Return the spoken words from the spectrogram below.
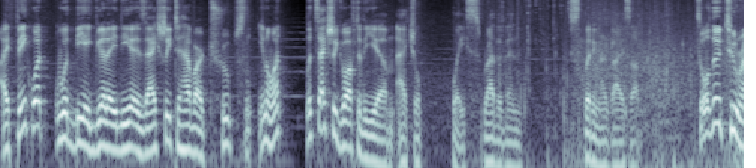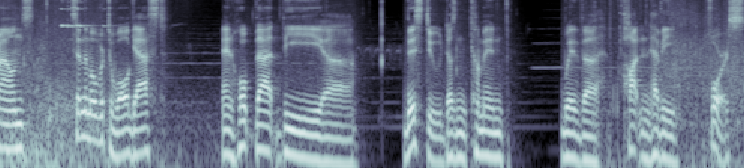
I think what would be a good idea is actually to have our troops. You know what? Let's actually go after the um, actual place rather than splitting our guys up. So we'll do two rounds, send them over to Wolgast, and hope that the uh, this dude doesn't come in with uh, hot and heavy force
